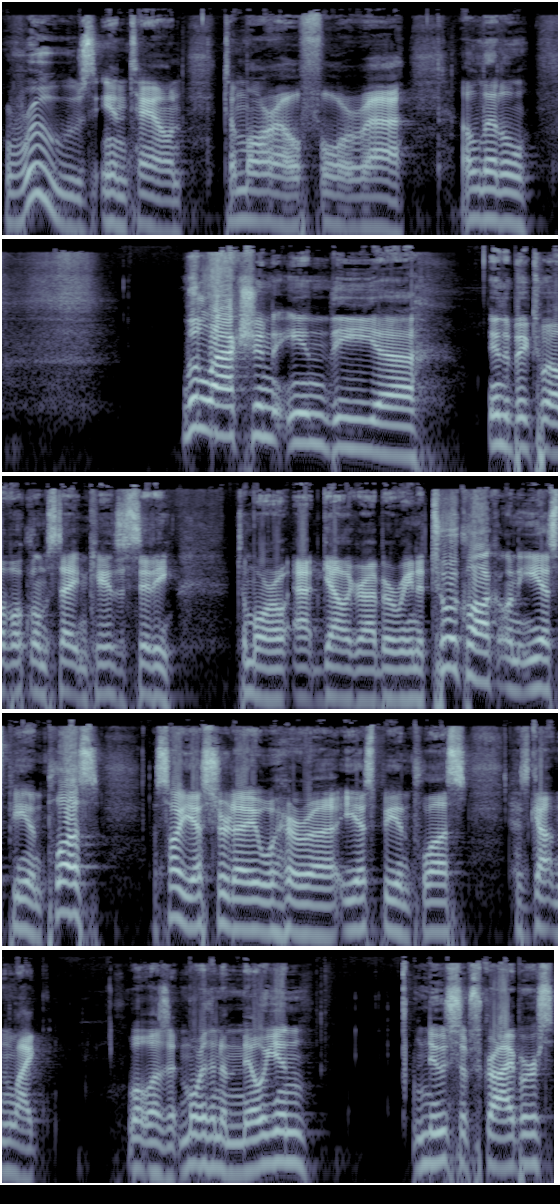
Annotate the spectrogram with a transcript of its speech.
Roos. in town tomorrow for uh, a little. Little action in the uh, in the Big 12, Oklahoma State and Kansas City tomorrow at Gallagher Arena, two o'clock on ESPN Plus. I saw yesterday where uh, ESPN Plus has gotten like what was it, more than a million new subscribers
